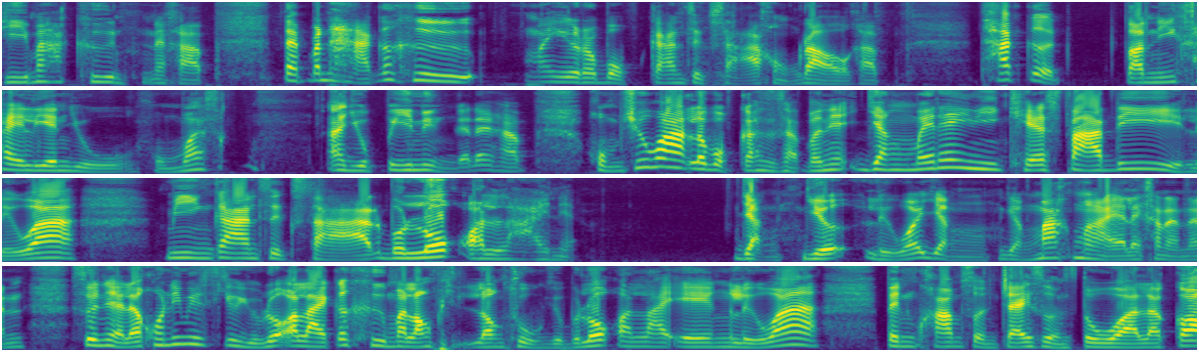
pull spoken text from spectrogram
ที่มากขึ้นนะครับ แต่ปัญหาก็คือในระบบการศึกษาของเราครับ ถ้าเกิดตอนนี้ใครเรียนอยู่ ผมว่าอายุปีหนึ่งก็ได้ครับ ผมเชื่อว่าระบบการศึกษาตอนนี้ยังไม่ได้มี case study หรือว่ามีการศึกษาบนโลกออนไลน์เนี่ยอย่างเยอะหรือว่าอย่างอย่างมากมายอะไรขนาดนั้น ส่วนใหญ่แล้วคนที่มี skill อยู่โลกออนไลน์ก็คือมาลองผิดลองถูกอยู่บนโลกออนไลน์เอง หรือว่าเป็นความสนใจส่วนตัวแล้วก็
